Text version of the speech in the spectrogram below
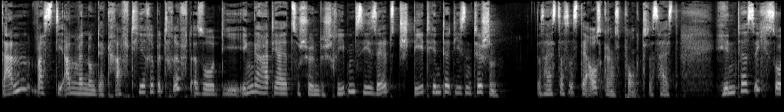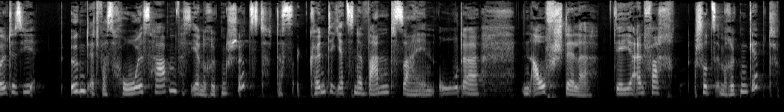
Dann, was die Anwendung der Krafttiere betrifft, also die Inge hat ja jetzt so schön beschrieben, sie selbst steht hinter diesen Tischen. Das heißt, das ist der Ausgangspunkt. Das heißt, hinter sich sollte sie irgendetwas Hohes haben, was ihren Rücken schützt. Das könnte jetzt eine Wand sein oder ein Aufsteller, der ihr einfach Schutz im Rücken gibt.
